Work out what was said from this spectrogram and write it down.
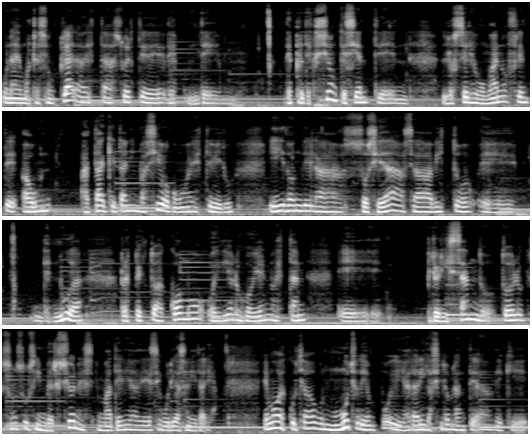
una demostración clara de esta suerte de, de, que sienten los seres humanos frente a un ataque tan invasivo como este virus y donde la sociedad se ha visto eh, desnuda respecto a cómo hoy día los gobiernos están eh, priorizando todo lo que son sus inversiones en materia de seguridad sanitaria. Hemos escuchado por mucho tiempo, y Harari así lo plantea, de que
